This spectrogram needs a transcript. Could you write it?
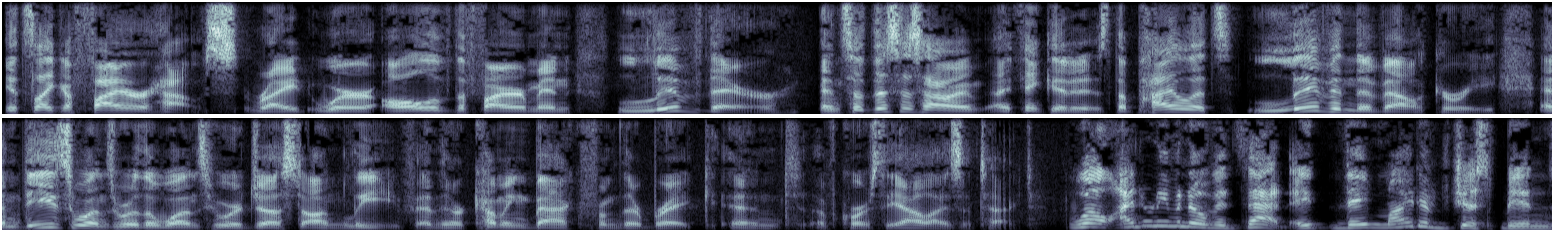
It's like a firehouse, right, where all of the firemen live there, and so this is how I, I think it is. The pilots live in the Valkyrie, and these ones were the ones who were just on leave, and they're coming back from their break, and of course the Allies attacked. Well, I don't even know if it's that. It, they might have just been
